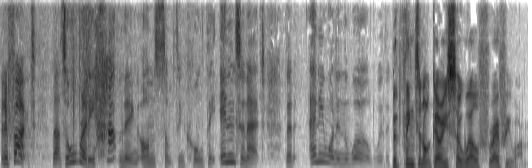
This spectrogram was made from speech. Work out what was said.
And in fact, that's already happening on something called the internet, that anyone in the world with a But things are not going so well for everyone.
